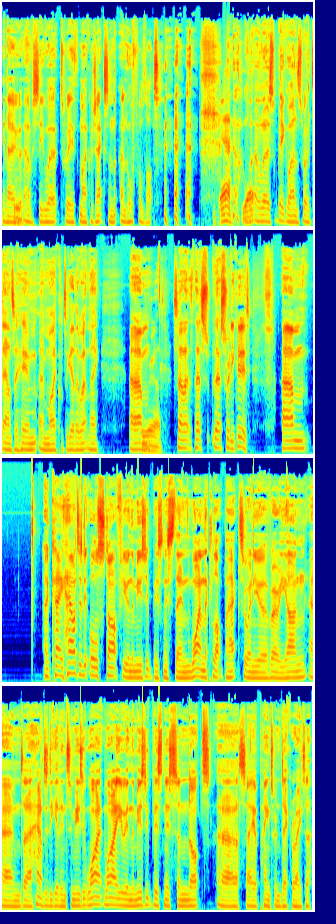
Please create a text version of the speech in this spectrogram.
You know, Ooh. obviously worked with Michael Jackson an awful lot. yeah yeah All those big ones were down to him and Michael together, weren't they? Um, So that's that's that's really good. Um, okay, how did it all start for you in the music business? Then wind the clock back to when you were very young, and uh, how did you get into music? Why why are you in the music business and not, uh, say, a painter and decorator?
